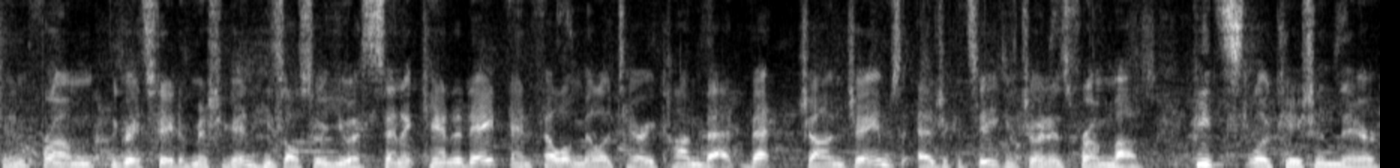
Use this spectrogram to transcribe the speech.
From the great state of Michigan. He's also a U.S. Senate candidate and fellow military combat vet, John James. As you can see, he's joining us from uh, Pete's location there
